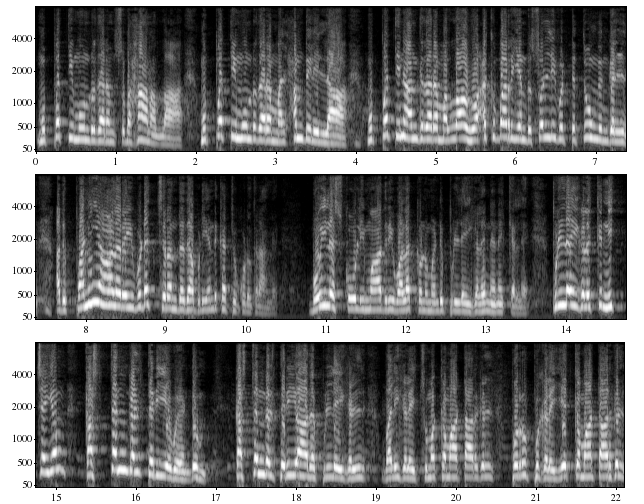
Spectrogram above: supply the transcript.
முப்பத்தி மூன்று தரம் சுபஹான் அல்லாஹ் முப்பத்தி மூன்று தரம் அல்ஹம்துலில்லா முப்பத்தி நான்கு தரம் அல்லாஹு அக்பர் என்று சொல்லிவிட்டு தூங்குங்கள். அது பணியாளரை விட சிறந்தது அப்படி என்று கற்றுக் கொடுக்கிறாங்க. பொய்லஸ் கோழி மாதிரி வளர்க்கணும் என்று பிள்ளைகளை நினைக்கல. பிள்ளைகளுக்கு நிச்சயம் கஷ்டங்கள் தெரிய வேண்டும். கஷ்டங்கள் தெரியாத பிள்ளைகள் வலிகளை சுமக்க மாட்டார்கள் பொறுப்புகளை ஏற்க மாட்டார்கள்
